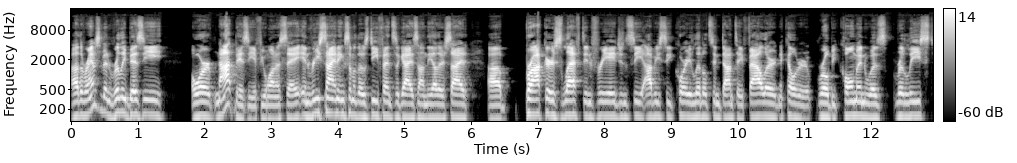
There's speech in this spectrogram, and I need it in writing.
uh, the Rams have been really busy or not busy, if you want to say, in re-signing some of those defensive guys on the other side. Uh, Brockers left in free agency. Obviously, Cory Littleton, Dante Fowler, Nickell Robey Coleman was released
